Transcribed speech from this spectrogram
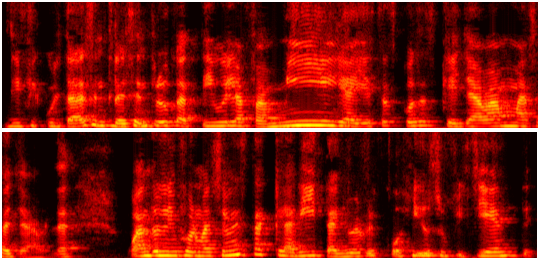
dificultades entre el centro educativo y la familia y estas cosas que ya van más allá, ¿verdad? Cuando la información está clarita, yo he recogido suficiente,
